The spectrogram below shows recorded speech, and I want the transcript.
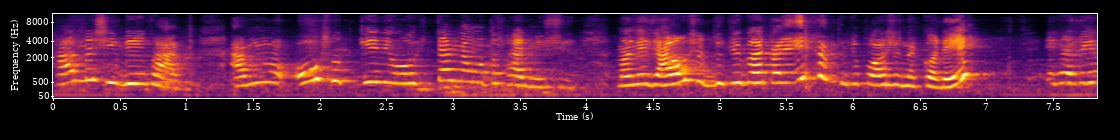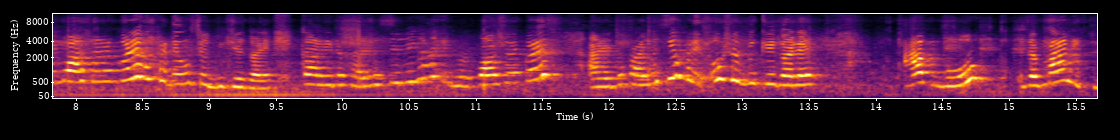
ফার্মেসি বিভাগ আমি ওষুধ কিনি ওষুধটার নাম তো ফার্মেসি। মানে যা বিক্রি করে, তারা এখান থেকে পড়াশোনা করে। এখান থেকে পড়াশোনা করে, ওখানে ওষুধ বিক্রি করে। কারণ এটা ফার্মেসি বিভাগ এখানে পড়াশোনা করে, আর এটা ফার্মেসি ওখানে ওষুধ বিক্রি করে। আব্বু, এটা মানে কি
